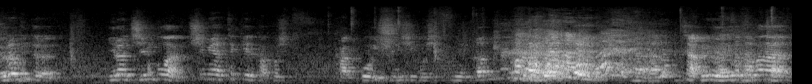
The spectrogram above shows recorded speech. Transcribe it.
여러분들은 이런 진부한 취미와 특기를 갖고 싶, 갖고 있으시고 싶습니까? 자, 그리고 여기서 또 하나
